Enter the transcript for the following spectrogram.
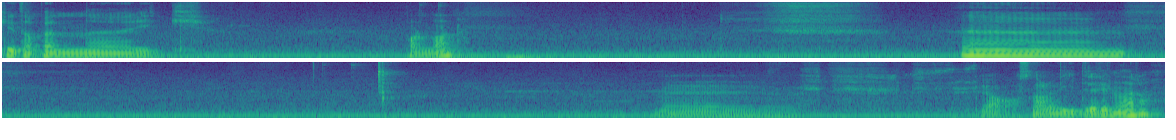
Kidnappe en uh, rik barnebarn. Eh, Ja, åssen er det videre filmen her, da?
